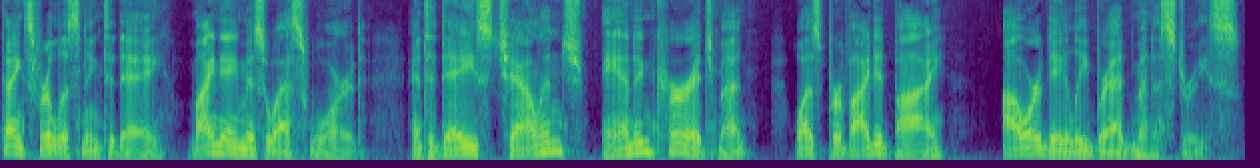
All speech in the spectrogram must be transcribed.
Thanks for listening today. My name is Wes Ward, and today's challenge and encouragement was provided by Our Daily Bread Ministries. “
